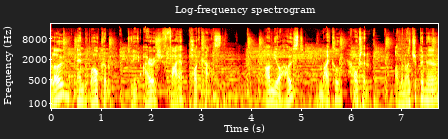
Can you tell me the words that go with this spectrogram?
Hello and welcome to the Irish Fire Podcast. I'm your host, Michael Houghton. I'm an entrepreneur,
